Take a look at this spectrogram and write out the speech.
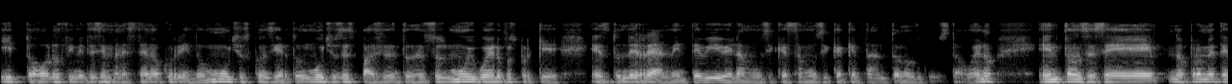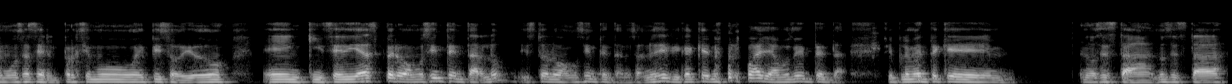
y todos los fines de semana están ocurriendo muchos conciertos, muchos espacios, entonces esto es muy bueno pues porque es donde realmente vive la música, esta música que tanto nos gusta. Bueno, entonces no prometemos hacer el próximo episodio en 15 días, pero vamos a intentarlo, esto lo vamos a intentar, o sea, no significa que no lo vayamos a intentar, simplemente que nos está, nos está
